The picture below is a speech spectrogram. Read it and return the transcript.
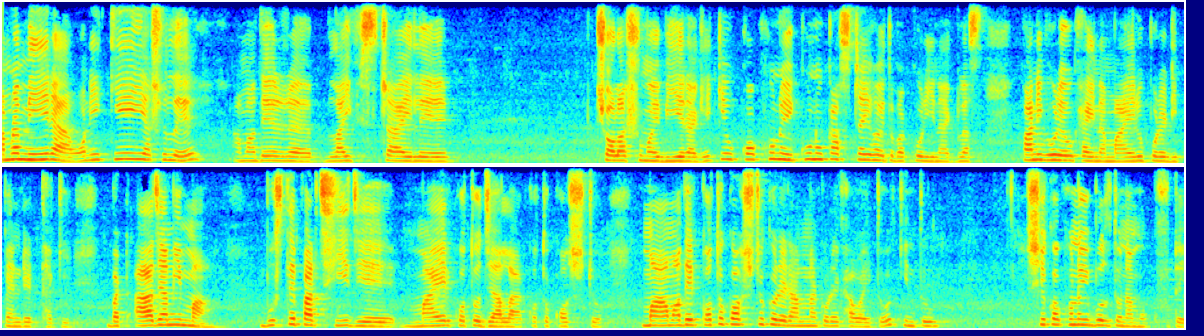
আমরা মেয়েরা অনেকেই আসলে আমাদের লাইফস্টাইলে চলার সময় বিয়ের আগে কেউ কখনোই কোনো কাজটাই হয়তো বা করি না। এক গ্লাস পানি ভরেও খাই না, মায়ের উপরে ডিপেন্ডেড থাকি। বাট আজ আমি মা, বুঝতে পারছি যে মায়ের কত জ্বালা, কত কষ্ট। মা আমাদের কত কষ্ট করে রান্না করে খাওয়াইতো, কিন্তু সে কখনোই বলতো না মুখ ফুটে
